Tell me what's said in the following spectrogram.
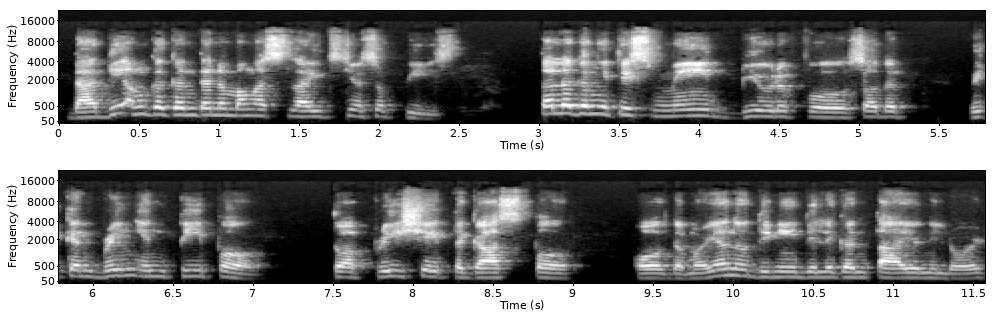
Daddy, ang gaganda ng mga slides niyo sa Feast. Talagang it is made beautiful so that we can bring in people to appreciate the gospel all the more. Yan dinidiligan tayo ni Lord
